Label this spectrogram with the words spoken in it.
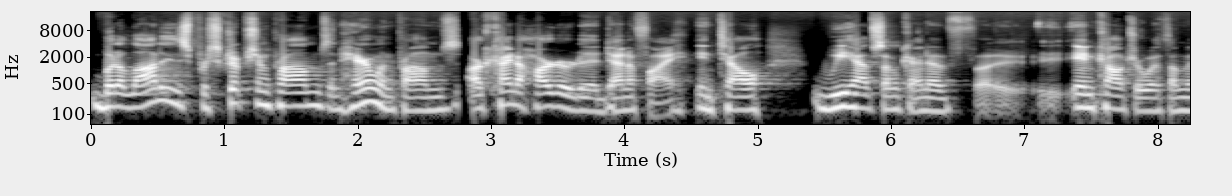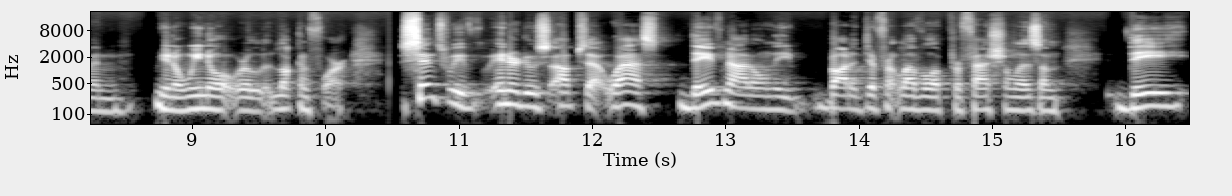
but a lot of these prescription problems and heroin problems are kind of harder to identify until we have some kind of uh, encounter with them and you know we know what we're looking for. Since we've introduced upset west they've not only brought a different level of professionalism they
